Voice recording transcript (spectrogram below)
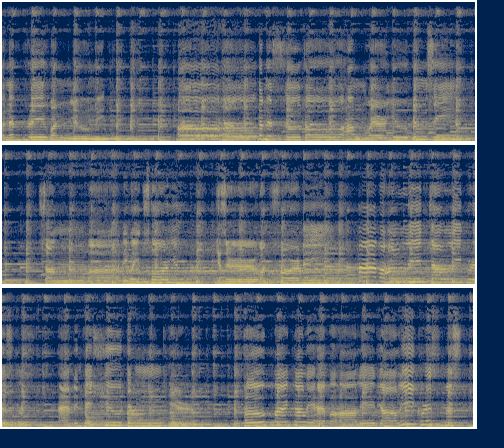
And everyone you meet. Ho, ho, the mistletoe hung where you can see. Somebody waits for you. Kiss her once for me. Have a holly jolly Christmas. And in case you didn't hear, oh by golly, have a holly jolly Christmas.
